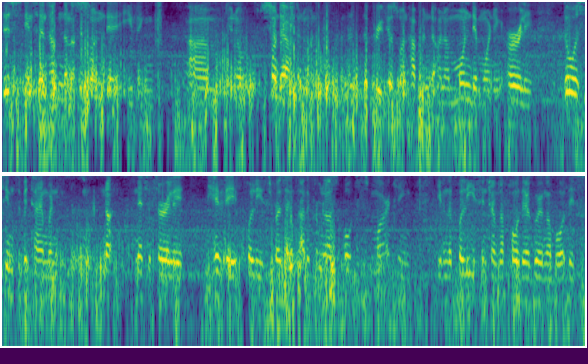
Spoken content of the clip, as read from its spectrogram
This incident happened on a Sunday evening, um, you know, Sunday afternoon. The, the, previous one happened on a Monday morning early. Those seem to be time when not necessarily heavy police presence. Are the criminals outsmarting even the police in terms of how they're going about this?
